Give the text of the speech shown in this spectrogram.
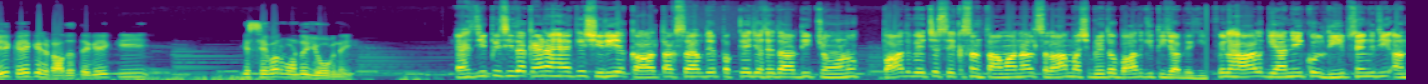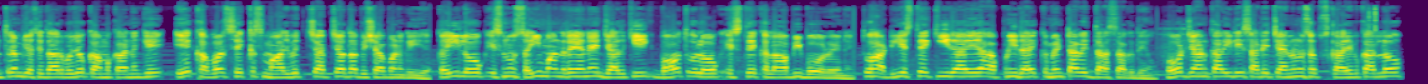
ਇਹ ਕਹਿ ਕੇ ਹਟਾ ਦਿੱਤੇ ਗਏ ਕਿ ਇਹ ਸੇਵਾ ਨਿਭਾਉਣ ਦੇ ਯੋਗ ਨਹੀਂ। ਐਸਜੀਪੀਸੀ ਦਾ ਕਹਿਣਾ ਹੈ ਕਿ ਸ੍ਰੀ ਅਕਾਲ ਤਖਤ ਸਾਹਿਬ ਦੇ ਪੱਕੇ ਜਥੇਦਾਰ ਦੀ ਚੋਣ ਬਾਅਦ ਵਿੱਚ ਸਿੱਖ ਸੰਸਥਾਵਾਂ ਨਾਲ ਸਲਾਹ مشਵਰੇ ਤੋਂ ਬਾਅਦ ਕੀਤੀ ਜਾਵੇਗੀ। ਫਿਲਹਾਲ ਗਿਆਨੀ ਕੁਲਦੀਪ ਸਿੰਘ ਜੀ ਅੰਤਰਿਮ ਜਥੇਦਾਰ ਵਜੋਂ ਕੰਮ ਕਰਨਗੇ। ਇਹ ਖਬਰ ਸਿੱਖ ਸਮਾਜ ਵਿੱਚ ਚਰਚਾ ਦਾ ਵਿਸ਼ਾ ਬਣ ਗਈ ਹੈ। ਕਈ ਲੋਕ ਇਸ ਨੂੰ ਸਹੀ ਮੰਨ ਰਹੇ ਨੇ, ਜਦਕਿ ਬਹੁਤ ਲੋਕ ਇਸ ਦੇ ਖਿਲਾਫ ਵੀ ਬੋਲ ਰਹੇ ਨੇ। ਤੁਹਾਡੀ ਇਸ ਤੇ ਕੀ رائے ਹੈ ਆਪਣੀ رائے ਕਮੈਂਟਾਂ ਵਿੱਚ ਦੱਸ ਸਕਦੇ ਹੋ। ਹੋਰ ਜਾਣਕਾਰੀ ਲਈ ਸਾਡੇ ਚੈਨਲ ਨੂੰ ਸਬਸਕ੍ਰਾਈਬ ਕਰ ਲਓ।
